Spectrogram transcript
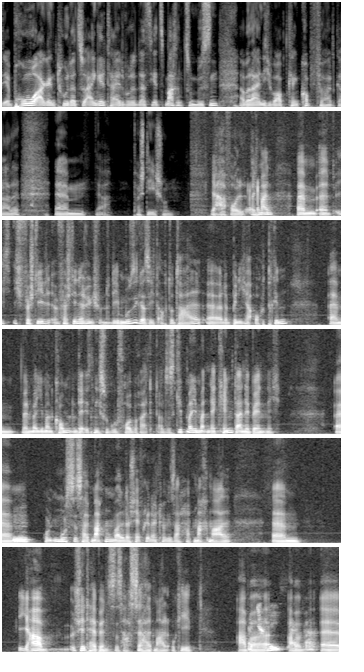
der Promo-Agentur dazu eingeteilt wurde, das jetzt machen zu müssen aber da eigentlich überhaupt keinen Kopf für hat gerade. Ähm, ja, verstehe ich schon. Ja, voll. Ich meine, ähm, äh, ich, ich verstehe versteh natürlich die Musikersicht auch total. Äh, da bin ich ja auch drin, ähm, wenn mal jemand kommt und der ist nicht so gut vorbereitet. Also es gibt mal jemanden, der kennt deine Band nicht. Ähm, mhm. Und muss es halt machen, weil der Chefredakteur gesagt hat, mach mal. Ähm, ja, shit happens, das hast du halt mal, okay. Aber, aber äh,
